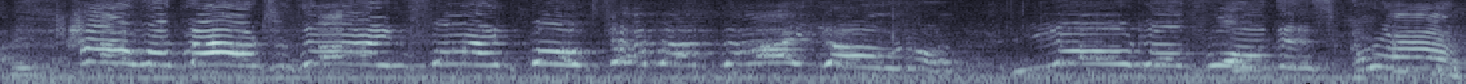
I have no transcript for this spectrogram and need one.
How about thine fine folks? How about thy yodel? Yodel for this crowd.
